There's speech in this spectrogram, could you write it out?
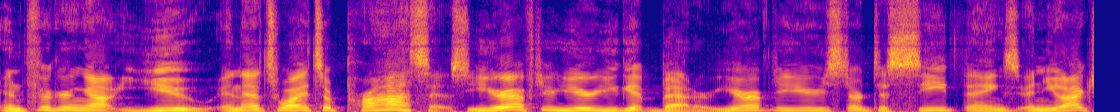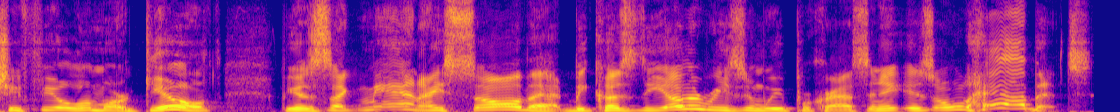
and figuring out you. And that's why it's a process. Year after year, you get better. Year after year, you start to see things and you actually feel a little more guilt because it's like, man, I saw that. Because the other reason we procrastinate is old habits.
